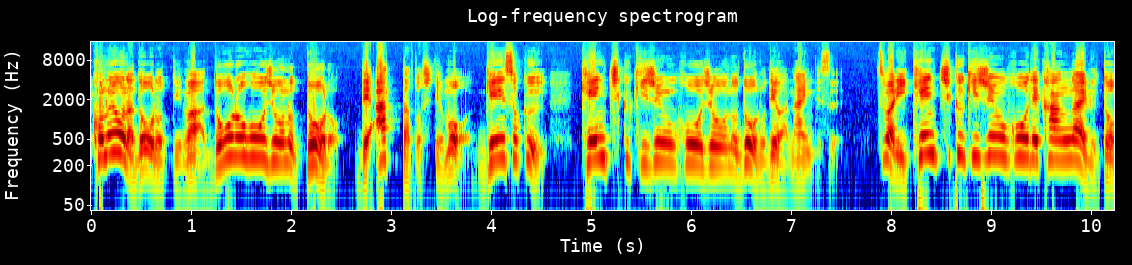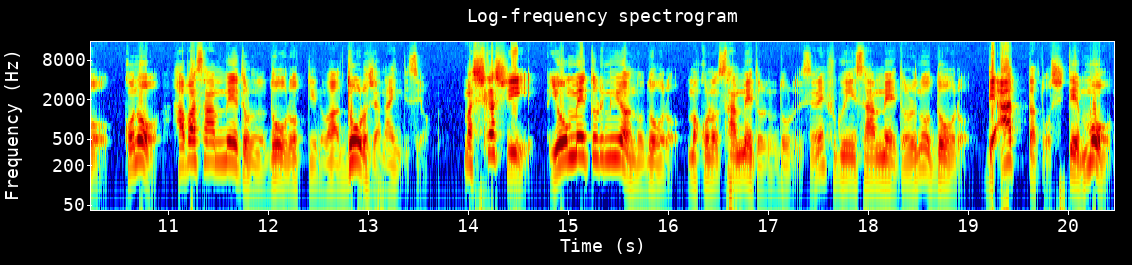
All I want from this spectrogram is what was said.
このような道路っていうのは道路法上の道路であったとしても原則建築基準法上の道路ではないんです。つまり建築基準法で考えるとこの幅3メートルの道路っていうのは道路じゃないんですよ。まあ、しかし、4メートル未満の道路、まあ、この3メートルの道路ですよね。福音3メートルの道路であったとしても、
